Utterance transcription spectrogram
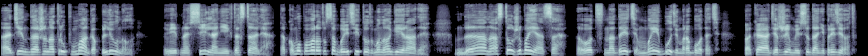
Один даже на труп мага плюнул. Видно, сильно они их достали. Такому повороту событий тут многие рады. Да, нас тоже боятся. Вот над этим мы и будем работать, пока одержимый сюда не придёт».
